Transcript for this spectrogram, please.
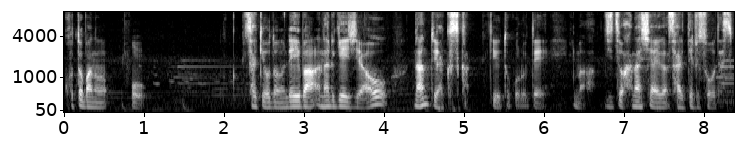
言葉の先ほどのレイバーアナルゲージアを何と訳すかっていうところで今実は話し合いがされてるそうです。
